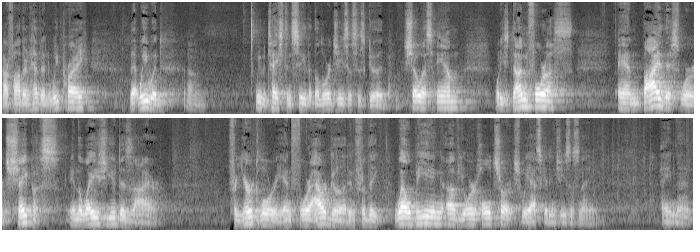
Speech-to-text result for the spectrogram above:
Our Father in heaven, we pray that we would um, we would taste and see that the Lord Jesus is good. Show us Him, what He's done for us, and by this word, shape us in the ways you desire for your glory and for our good and for the well being of your whole church. We ask it in Jesus' name. Amen.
